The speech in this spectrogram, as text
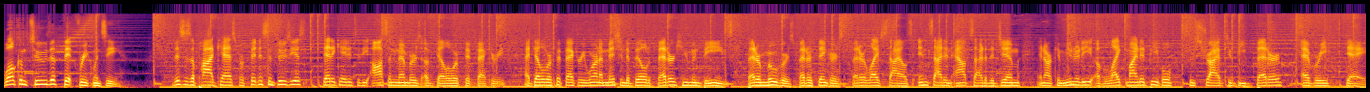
Welcome to the Fit Frequency. This is a podcast for fitness enthusiasts dedicated to the awesome members of Delaware Fit Factory. At Delaware Fit Factory, we're on a mission to build better human beings, better movers, better thinkers, better lifestyles inside and outside of the gym in our community of like minded people who strive to be better every day.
